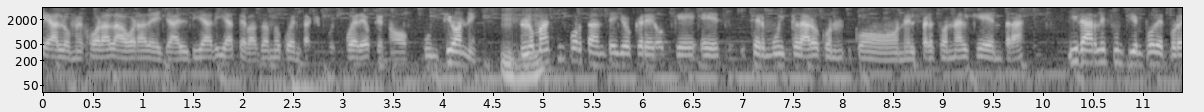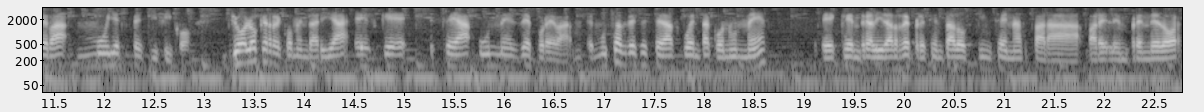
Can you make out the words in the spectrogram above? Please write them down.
que a lo mejor a la hora de ya el día a día te vas dando cuenta que pues puede o que no funcione. Lo más importante yo creo que es ser muy claro con, con el personal que entra y darles un tiempo de prueba muy específico. Yo lo que recomendaría es que sea un mes de prueba. Muchas veces te das cuenta con un mes eh, que en realidad representa dos quincenas para, para el emprendedor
